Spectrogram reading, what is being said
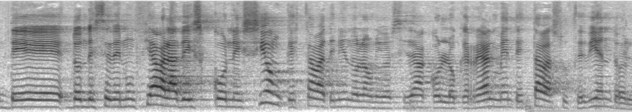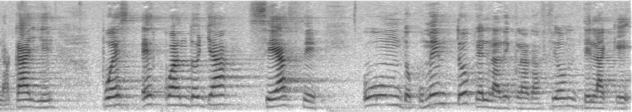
de, donde se denunciaba la desconexión que estaba teniendo la universidad con lo que realmente estaba sucediendo en la calle, pues es cuando ya se hace un documento, que es la declaración de la que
